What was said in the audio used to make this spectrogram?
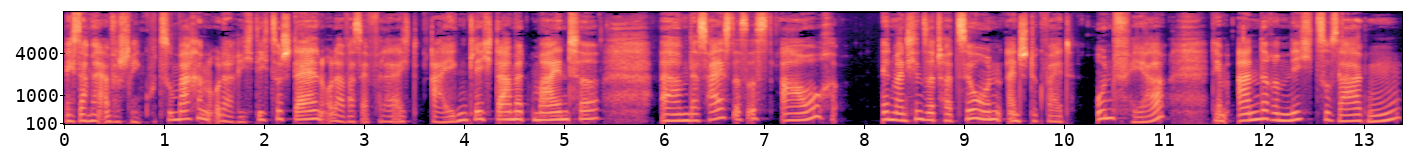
ich sag mal, einfach streng gut zu machen oder richtig zu stellen oder was er vielleicht eigentlich damit meinte. Ähm, das heißt, es ist auch in manchen Situationen ein Stück weit unfair, dem anderen nicht zu sagen,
